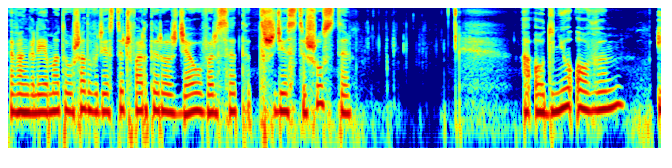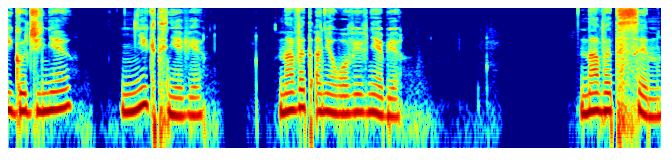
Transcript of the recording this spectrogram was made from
Ewangelia Mateusza, 24 rozdział, werset 36. A o dniu owym i godzinie nikt nie wie, nawet aniołowie w niebie, nawet syn,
